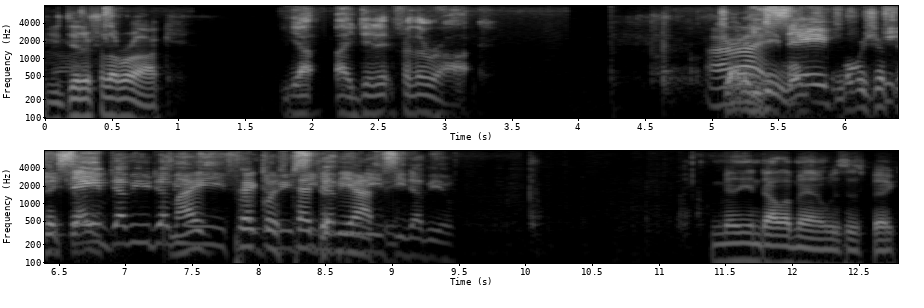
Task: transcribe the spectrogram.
you did it for The Rock. Yep, I did it for The Rock. All Johnny right. D. He what- saved, what was your he pick, saved WWE My from pick was Ted WCW and DiBiase. ECW. Million Dollar Man was his pick.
